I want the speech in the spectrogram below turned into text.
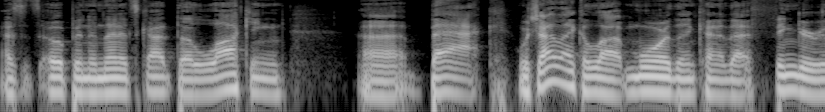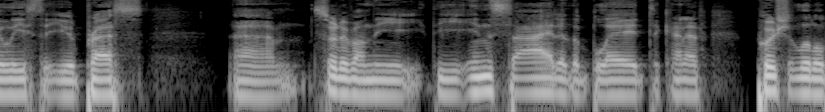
as it's open, and then it's got the locking uh, back, which I like a lot more than kind of that finger release that you would press um, sort of on the the inside of the blade to kind of push a little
